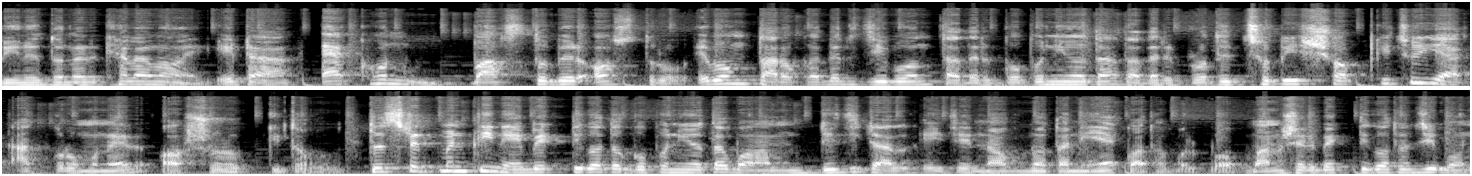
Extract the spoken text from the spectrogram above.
বিনোদনের খেলা নয়, এটা এখন বাস্তবের অস্ত্র এবং তারকাদের জীবন, তাদের গোপনীয়তা, তাদের প্রতিচ্ছবি, সবকিছুই এক আক্রমণের অসুরক্ষিত। তো স্টেটমেন্ট তিনে ব্যক্তিগত গোপনীয়তা, বনাম ডিজিটাল এই যে নগ্নতা নিয়ে কথা বলব। মানুষের ব্যক্তিগত জীবন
